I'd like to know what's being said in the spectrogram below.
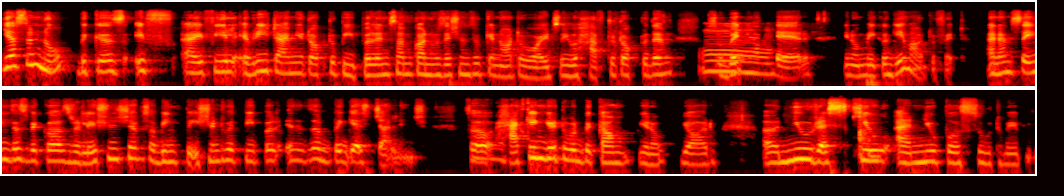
Yes and no because if i feel every time you talk to people in some conversations you cannot avoid so you have to talk to them. Mm. so when you're mm. there you know make a game out of it and i'm saying this because relationships or being patient with people is the biggest challenge. So mm. hacking it would become you know your uh, new rescue and new pursuit maybe.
